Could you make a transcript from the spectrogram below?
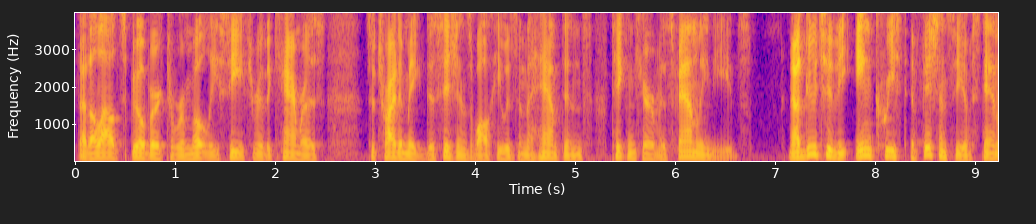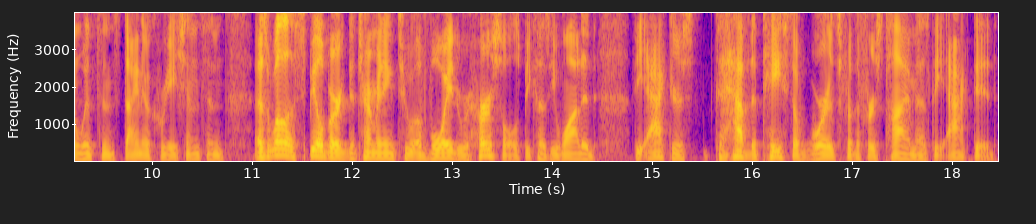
that allowed Spielberg to remotely see through the cameras to try to make decisions while he was in the Hamptons taking care of his family needs. Now, due to the increased efficiency of Stan Winston's Dino creations, and as well as Spielberg determining to avoid rehearsals because he wanted the actors to have the taste of words for the first time as they acted,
